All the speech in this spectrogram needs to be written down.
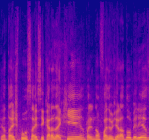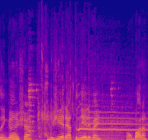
Tentar expulsar esse cara daqui, pra ele não fazer o gerador, beleza? Engancha. Vamos direto nele, velho. Vambora.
